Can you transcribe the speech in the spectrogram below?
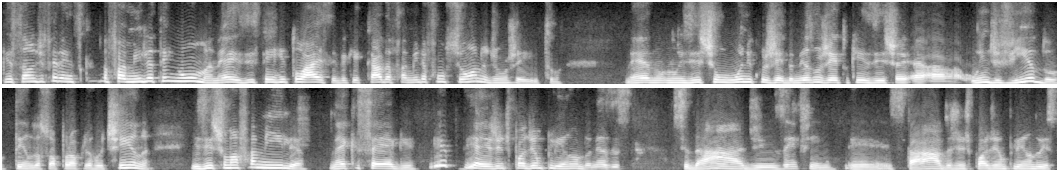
que são diferentes. Cada família tem uma, né? Existem rituais. Você vê que cada família funciona de um jeito. Né? Não, não existe um único jeito. Do mesmo jeito que existe a, a, o indivíduo tendo a sua própria rotina, existe uma família né, que segue. E, e aí a gente pode ir ampliando, né? As cidades, enfim, é, estados, a gente pode ir ampliando isso.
